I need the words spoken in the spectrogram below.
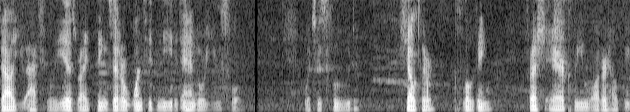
value actually is, right? Things that are wanted, needed, and or useful, which is food, shelter, clothing, fresh air, clean water, healthy,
